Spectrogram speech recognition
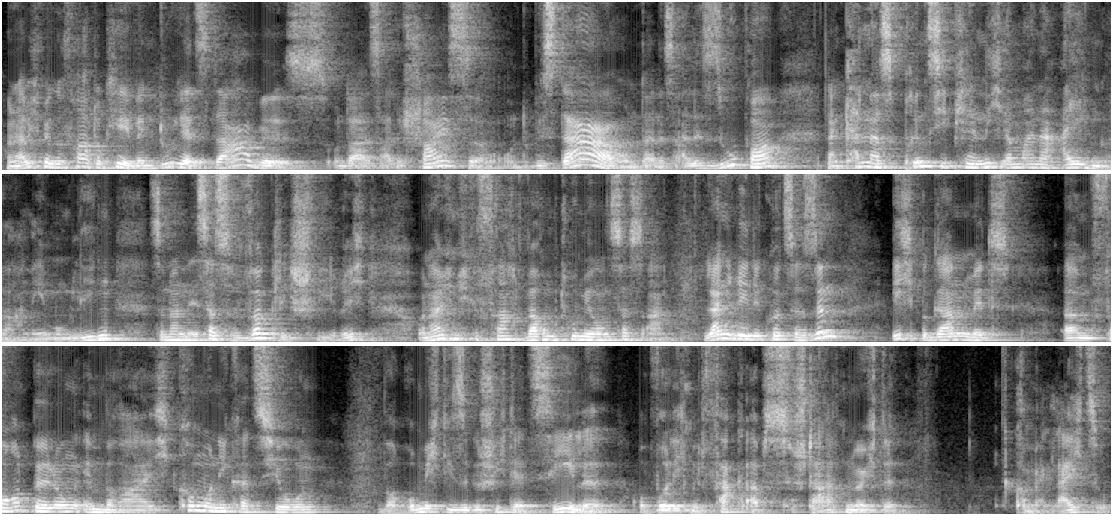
Und dann habe ich mir gefragt, okay, wenn du jetzt da bist und da ist alles scheiße und du bist da und dann ist alles super, dann kann das prinzipiell nicht an meiner Eigenwahrnehmung liegen, sondern ist das wirklich schwierig. Und dann habe ich mich gefragt, warum tun wir uns das an? Lange Rede, kurzer Sinn. Ich begann mit ähm, Fortbildung im Bereich Kommunikation. Warum ich diese Geschichte erzähle, obwohl ich mit Fuck-Ups starten möchte, kommen wir gleich zu.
